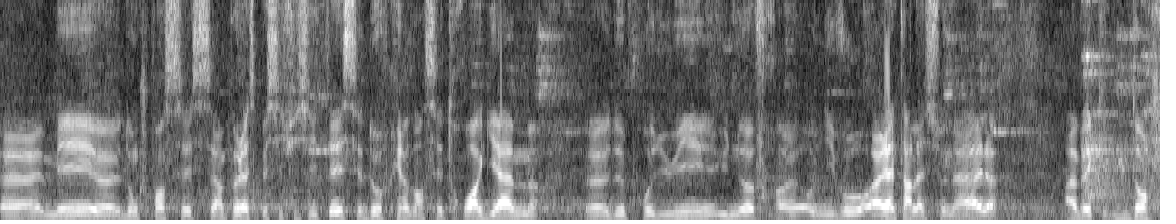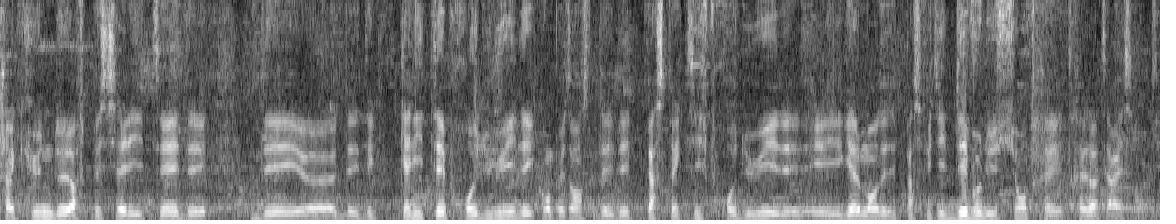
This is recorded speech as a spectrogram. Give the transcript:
mais donc je pense que c'est un peu la spécificité, c'est d'offrir dans ces trois gammes de produits une offre au niveau à l'international avec dans chacune de leurs spécialités des, euh, qualités produits, des compétences, des, perspectives produits et, également des perspectives d'évolution très, très intéressantes.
